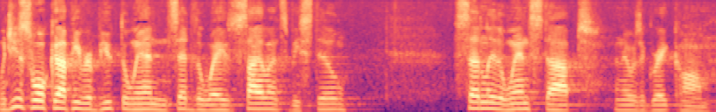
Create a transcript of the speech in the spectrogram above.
When Jesus woke up, he rebuked the wind and said to the waves, Silence, be still. Suddenly the wind stopped, and there was a great calm.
